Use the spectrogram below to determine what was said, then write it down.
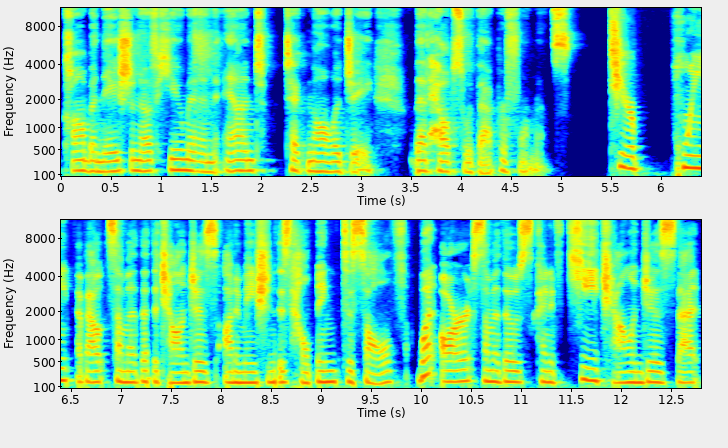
combination of human and technology that helps with that performance. To your point about some of the, the, challenges automation is helping to solve, what are some of those kind of key challenges that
